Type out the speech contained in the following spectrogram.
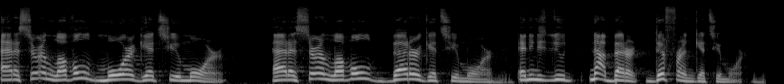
at a certain level, more gets you more. at a certain level, better gets you more. Mm-hmm. And you need to do not better, different gets you more. Mm-hmm.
